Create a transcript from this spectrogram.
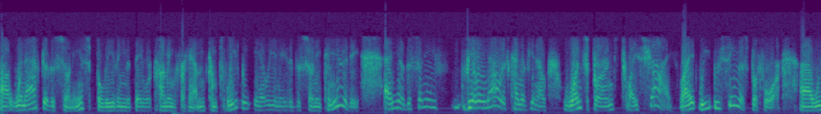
uh, went after the Sunnis, believing that they were coming for him, completely alienated the Sunni community. And, you know, the Sunni feeling now is kind of, you know, once burned, twice shy, right? We, we've seen this before. Uh, we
